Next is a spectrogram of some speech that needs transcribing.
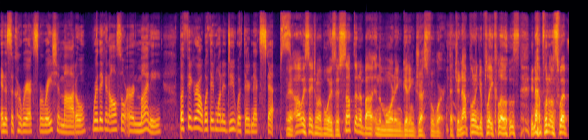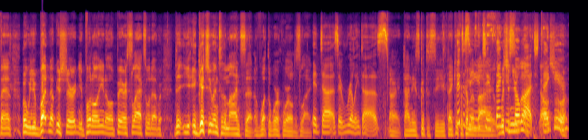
and it's a career exploration model where they can also earn money but figure out what they want to do with their next steps. Yeah, I always say to my boys, there's something about in the morning getting dressed for work, that you're not putting on your play clothes, you're not putting on sweatpants, but when you button up your shirt and you put on, you know, a pair of slacks or whatever, it gets you into the mindset of what the work world is like. It does. It really does. All right, Donese, good to see you. Thank you good for coming by. Good to see you too. Thank Wishing you so you much. Oh, Thank sure. you.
